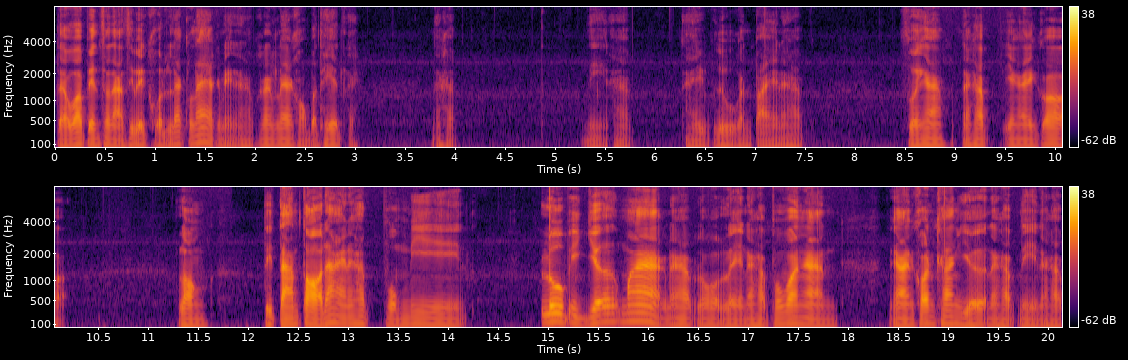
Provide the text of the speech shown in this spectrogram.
แต่ว่าเป็นสนามสิบเอ็ดคนแรกๆเลยนะครับแรกๆของประเทศเลยนะครับ นี่นะครับ ให้ดูกันไปนะครับ สวยงามนะครับ ยังไงก็ลองติดตามต่อได้นะครับ ผมมี รูปอีกเยอะมากนะครับเลยนะครับ เพราะว่างานงานค่อนข้างเยอะนะครับนี่นะครับ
